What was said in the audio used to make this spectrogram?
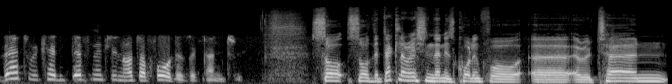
That we can definitely not afford as a country. So, so the declaration then is calling for uh, a return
